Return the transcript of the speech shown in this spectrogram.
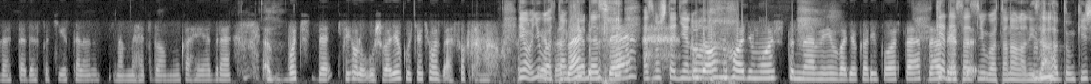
vetted ezt, hogy hirtelen nem mehetsz be a munkahelyedre? Bocs, de pszichológus vagyok, úgyhogy hozzászoktam. Jó, nyugodtan kérdez. De ez most egy ilyen... Tudom, hogy most nem én vagyok a riportár. De Kérdezz, ezt nyugodtan analizálhatunk is.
